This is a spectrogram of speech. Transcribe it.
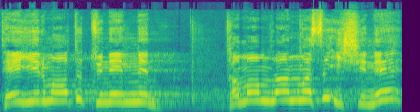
T26 tünelinin tamamlanması işini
